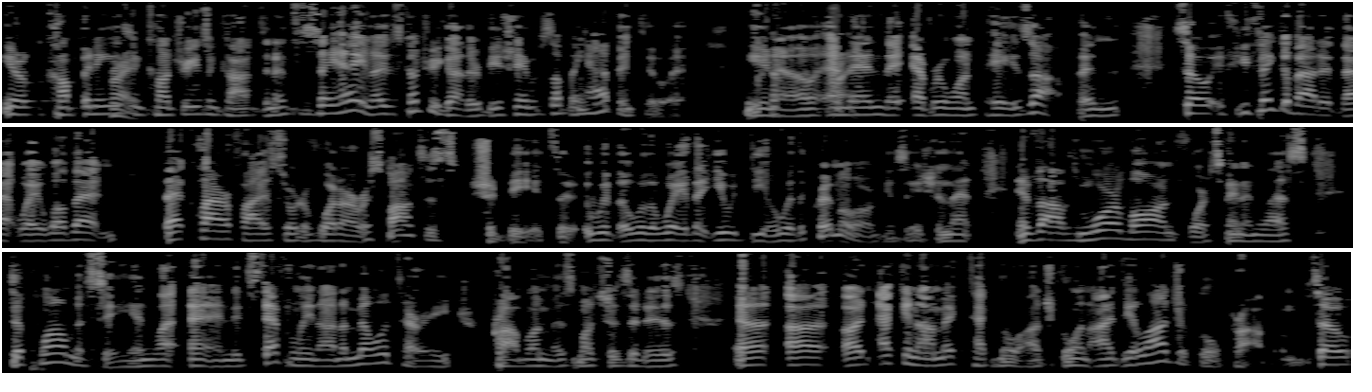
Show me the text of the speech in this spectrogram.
you know companies Right. and countries and continents and say, "Hey, nice country guy, there'd be a shame if something happened to it." You know, and Right. then they, everyone pays up. And so, if you think about it that way, well, then that clarifies sort of what our responses should be. It's a, with, with a way that you would deal with a criminal organization that involves more law enforcement and less diplomacy, and le- and it's definitely not a military problem as much as it is uh, uh, an economic, technological, and ideological problem. So,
